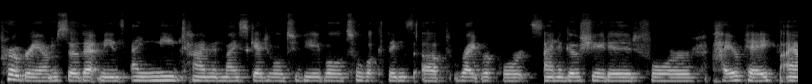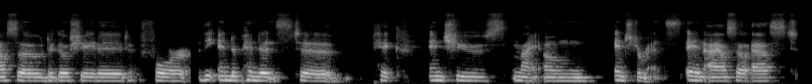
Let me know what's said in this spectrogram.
program. So that means I need time in my schedule to be able to look things up, write reports. I negotiated for higher pay. I also negotiated for the independence to pick and choose my own instruments. And I also asked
